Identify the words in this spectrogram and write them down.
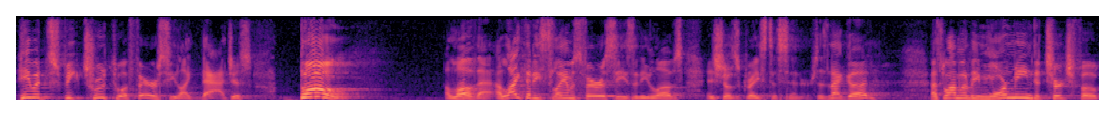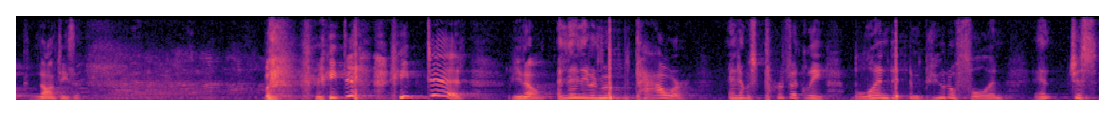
He would speak truth to a Pharisee like that, just boom. I love that. I like that he slams Pharisees and he loves and shows grace to sinners. Isn't that good? That's why I'm going to be more mean to church folk. No, I'm teasing. But he did. He did. You know? And then he would move with power. And it was perfectly blended and beautiful and, and just,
